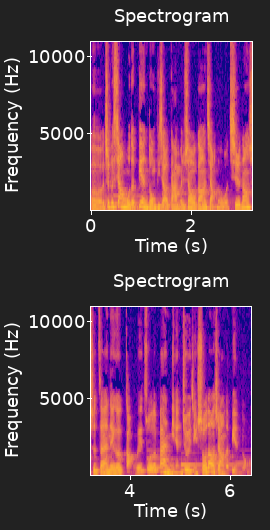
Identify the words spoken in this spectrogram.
呃，这个项目的变动比较大嘛。就像我刚刚讲的，我其实当时在那个岗位做了半年，就已经收到这样的变动了。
